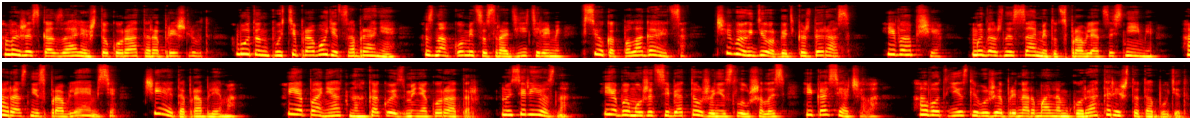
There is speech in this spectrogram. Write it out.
«Вы же сказали, что куратора пришлют. Вот он пусть и проводит собрание, знакомится с родителями, все как полагается. Чего их дергать каждый раз? И вообще, мы должны сами тут справляться с ними. А раз не справляемся, чья это проблема? Я понятно, какой из меня куратор. Но серьезно, я бы, может, себя тоже не слушалась и косячила. А вот если уже при нормальном кураторе что-то будет,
